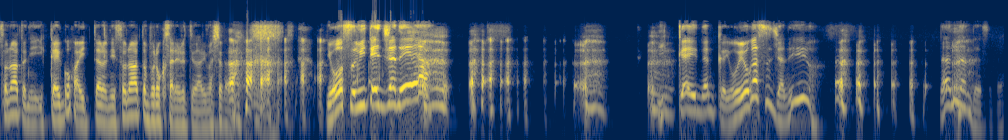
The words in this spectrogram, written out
その後に1回ご飯行ったのに、その後ブロックされるっていうのありましたから、ね、様子見てんじゃねえよ一回なんか泳がすんじゃねえよ。何なんだよ、それ。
